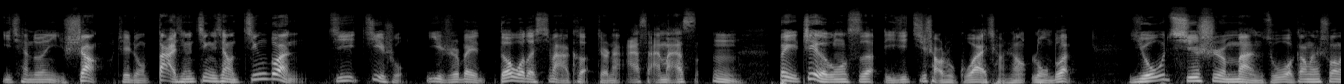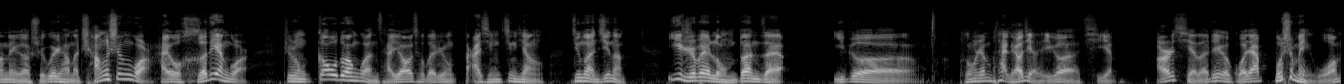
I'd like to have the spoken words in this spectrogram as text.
一千吨以上这种大型镜像精锻机技术，一直被德国的西马克，就是那 SMS，嗯被这个公司以及极少数国外厂商垄断。尤其是满足我刚才说的那个水柜上的长生管，还有核电管这种高端管材要求的这种大型镜像精锻机呢，一直被垄断在一个普通人不太了解的一个企业，而且呢，这个国家不是美国，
